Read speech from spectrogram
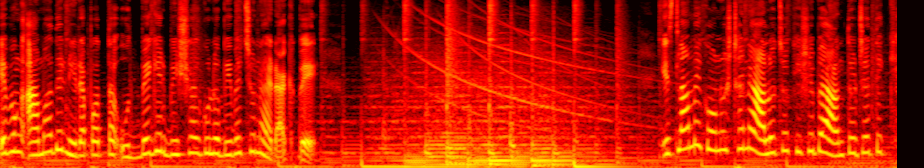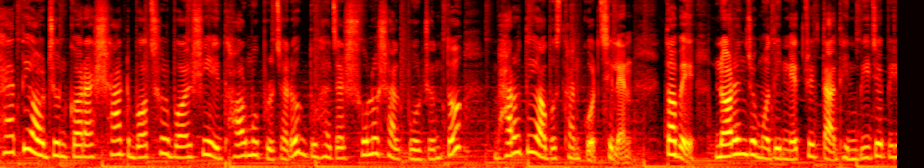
এবং আমাদের নিরাপত্তা উদ্বেগের বিষয়গুলো বিবেচনায় রাখবে। ইসলামিক অনুষ্ঠানে আলোচক হিসেবে আন্তর্জাতিক খ্যাতি অর্জন করা ষাট বছর বয়সী এই ধর্মপ্রচারক দু হাজার ষোলো সাল পর্যন্ত ভারতেই অবস্থান করছিলেন। তবে নরেন্দ্র মোদীর নেতৃত্বাধীন বিজেপি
